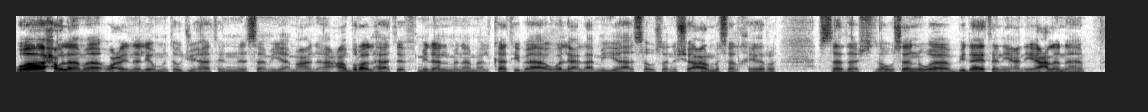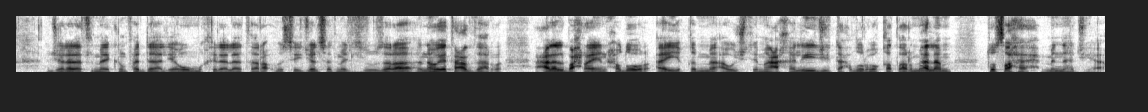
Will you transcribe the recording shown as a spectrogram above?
وحول ما أعلن اليوم من توجيهات سامية معنا عبر الهاتف من المنام الكاتبة والإعلامية سوسن الشاعر. مساء الخير أستاذة سوسن. وبداية يعني أعلن جلالة الملك مفدى اليوم خلال ترأس جلسة مجلس الوزراء أنه يتعذر على البحرين حضور أي قمة أو اجتماع خليجي تحضره قطر ما لم تصحح من نهجها.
